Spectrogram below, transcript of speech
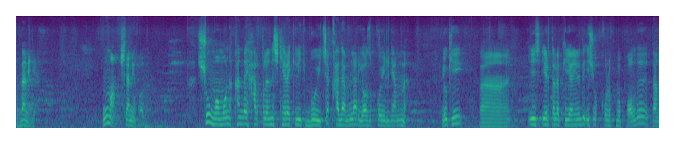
birdaniga umuman ishlamay qoldi. Shu muammoni qanday hal qilinishi keraklik bo'yicha qadamlar yozib qo'yilganmi? Yoki ertalab kelganingda ish qulf bo'lib qoldi tam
